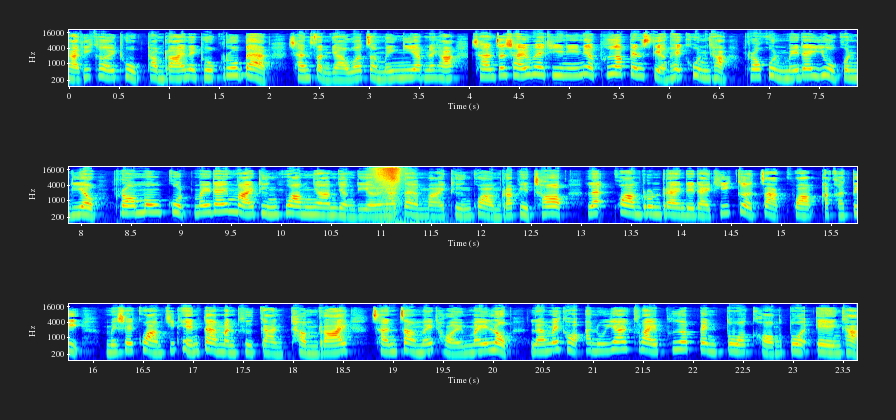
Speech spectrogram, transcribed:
ค่ะที่เคยถูกทำร้ายในทุกรูปแบบ ฉันสัญญาว่าจะไม่เงียบนะคะ ฉันจะใช้เวทีนี้เนี่ยเพื่อเป็นเสียงให้คุณค่ะ เพราะคุณไม่ได้อยู่คนเดียว เพราะมงกุฎไม่ได้หมายถึงความงามอย่างเดียวนะคะ แต่หมายถึงความรับผิดชอบ และความรุนแรงใด ๆ ที่เกิดจากความอคติ ไม่ใช่ความคิดเห็นแต่มันคือการทำร้าย ฉันจะไม่ถอยไม่หลบ และไม่ขออนุญาตใครเพื่อเป็นตัวของตัวเองค่ะ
